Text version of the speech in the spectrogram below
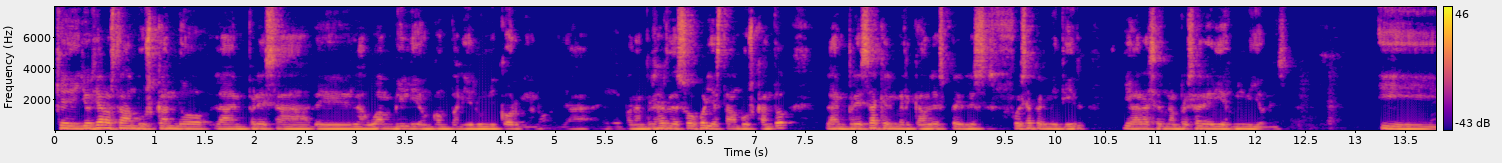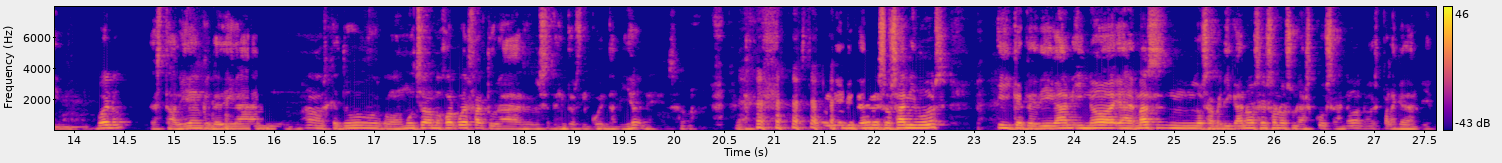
que ellos ya no estaban buscando la empresa de la One Billion Company, el unicornio, ¿no? Eh, para empresas de software ya estaban buscando la empresa que el mercado les, fuese a permitir llegar a ser una empresa de 10.000 millones. Y bueno, está bien que te digan, no, es que tú como mucho a lo mejor puedes facturar 750 millones. está bien que te den esos ánimos y que te digan, y no, además los americanos eso no es una excusa, ¿no? No es para quedar bien.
